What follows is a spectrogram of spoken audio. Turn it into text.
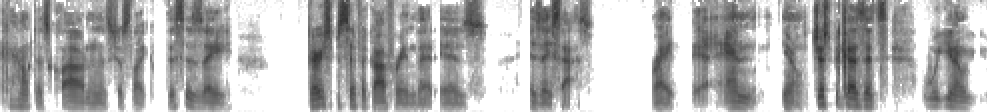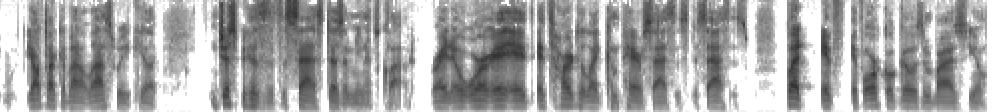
count as cloud? And it's just like this is a very specific offering that is is a SaaS right? And you know just because it's you know, y'all talked about it last week. Like, just because it's a SaaS doesn't mean it's cloud, right? Or it, it's hard to like compare SaaSes to SaaSes. But if if Oracle goes and buys you know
